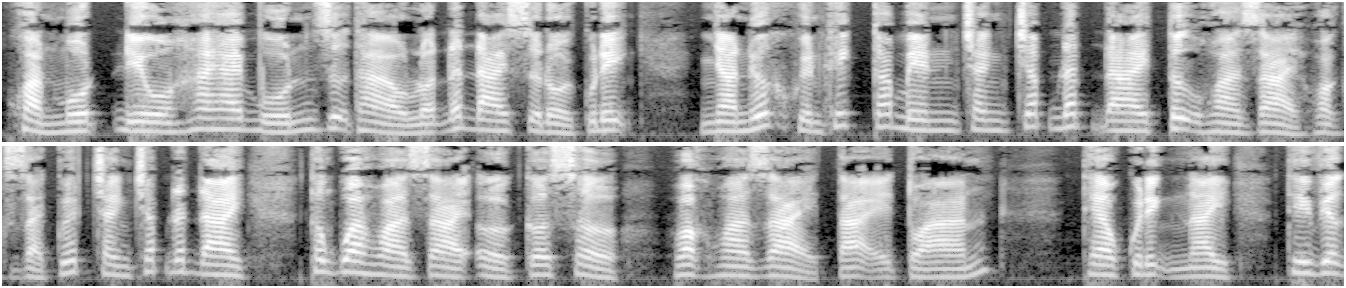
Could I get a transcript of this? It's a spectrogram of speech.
Khoản 1 điều 224 dự thảo luật đất đai sửa đổi quy định, nhà nước khuyến khích các bên tranh chấp đất đai tự hòa giải hoặc giải quyết tranh chấp đất đai thông qua hòa giải ở cơ sở hoặc hòa giải tại tòa án. Theo quy định này thì việc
